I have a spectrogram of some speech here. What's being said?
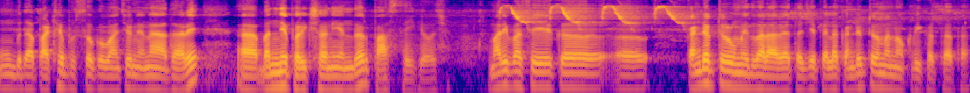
હું બધા પાઠ્યપુસ્તકો વાંચ્યું ને એના આધારે બંને પરીક્ષાની અંદર પાસ થઈ ગયો છે. મારી પાસે એક કંડક્ટર ઉમેદવાર આવ્યા હતા, જે પહેલાં કંડક્ટરમાં નોકરી કરતા હતા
